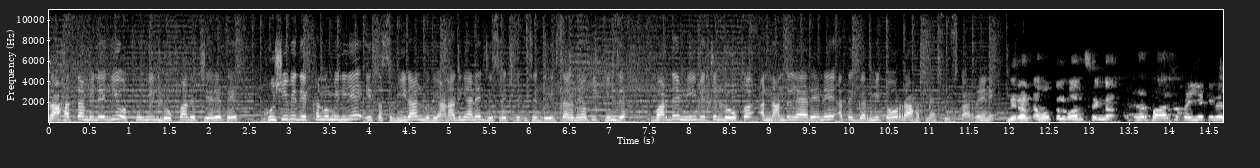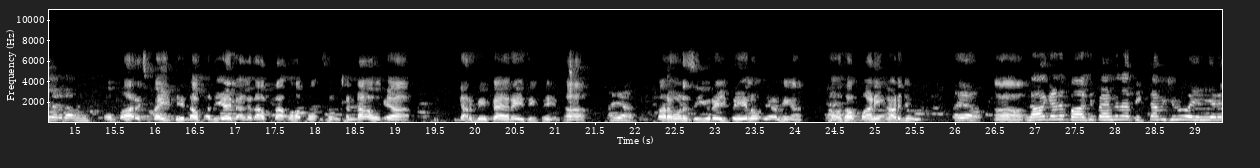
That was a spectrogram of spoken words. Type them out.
ਰਾਹਤ ਤਾਂ ਮਿਲੇਗੀ, ਉੱਥੇ ਹੀ ਲੋਕਾਂ ਦੇ ਚਿਹਰੇ ਤੇ ਖੁਸ਼ੀ ਵੀ ਦੇਖਣ ਨੂੰ ਮਿਲੀ ਹੈ ਇਹ ਤਸਵੀਰਾਂ ਲੁਧਿਆਣਾ ਦੀਆਂ ਨੇ ਜਿਸ ਵਿੱਚ ਕਿ ਤੁਸੀਂ ਦੇਖ ਸਕਦੇ ਹੋ ਕਿ ਕਿੰਜ ਵਰਦੇ ਮੀਂਹ ਵਿੱਚ ਲੋਕ ਆਨੰਦ ਲੈ ਰਹੇ ਨੇ ਅਤੇ ਗਰਮੀ ਤੋਂ ਰਾਹਤ ਮਹਿਸੂਸ ਕਰ ਰਹੇ ਨੇ। ਮੇਰਾ ਨਾਮ ਕੁਲਵੰਤ ਸਿੰਘ ਆ। ਸਰ ਬਾਰਿਸ਼ ਪਈ ਹੈ ਕਿਵੇਂ ਲੱਗਦਾ ਹੁਣ? ਉਹ ਬਾਰਿਸ਼ ਪਈ ਤੇ ਤਾਂ ਵਧੀਆ ਹੀ ਲੱਗਦਾ ਭਰਾਵਾ ਮੌਸਮ ਠੰਡਾ ਹੋ ਗਿਆ। ਗਰਮੀ ਪੈ ਰਹੀ ਸੀ ਫੇਰ ਤਾਂ। ਪਰ ਹੁਣ ਸੀਵਰੇਜ ਫੇਲ ਹੋ ਜਾਣੇ ਆ। ਥਾਂ ਪਾਣੀ ਖੜ ਜੂ। ਹਾਂ। ਨਾਲ ਕਹਿੰਦੇ ਬਾਰਿਸ਼ ਪੈਣ ਦੇ ਨਾਲ ਦਿੱਕਤਾਂ ਵੀ ਸ਼ੁਰੂ ਹੋ ਜਾਂਦੀਆਂ ਨੇ।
